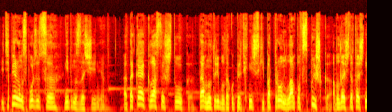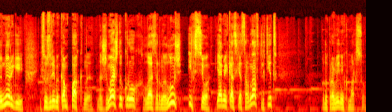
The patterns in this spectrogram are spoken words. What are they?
и теперь он используется не по назначению. А такая классная штука. Там внутри был такой пиротехнический патрон, лампа-вспышка, обладающая достаточной энергией и в то же время компактная. Нажимаешь на курок, лазерный луч, и все. И американский астронавт летит по направлению к Марсу.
